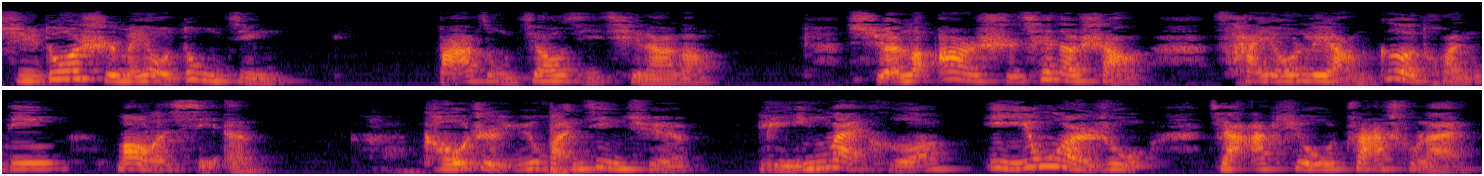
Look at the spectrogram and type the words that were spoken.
许多时没有动静，把总焦急起来了。悬了二十千的赏，才有两个团丁冒了险，口指余环进去，里应外合，一拥而入，将阿 Q 抓出来。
